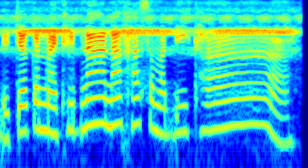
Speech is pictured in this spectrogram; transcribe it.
เดี๋ยวเจอกันใหม่คลิปหน้านะคะ สวัสดีค่ะ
